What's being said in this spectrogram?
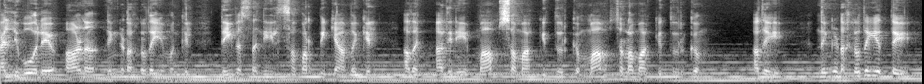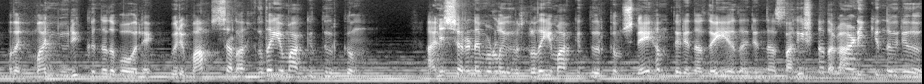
കല്ലുപോലെ ആണ് നിങ്ങളുടെ ഹൃദയമെങ്കിൽ ദൈവസന്നിധിയിൽ സമർപ്പിക്കാമെങ്കിൽ അവൻ അതിനെ മാംസമാക്കി തീർക്കും മാംസളമാക്കി തീർക്കും. അതെ നിങ്ങളുടെ ഹൃദയത്തെ അവൻ മഞ്ഞുരുക്കുന്നത് പോലെ ഒരു മാംസള ഹൃദയമാക്കി തീർക്കും. അനുസരണമുള്ള ഒരു ഹൃദയമാക്കി തീർക്കും. സ്നേഹം തരുന്ന ദയ തരുന്ന സഹിഷ്ണുത കാണിക്കുന്ന ഒരു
